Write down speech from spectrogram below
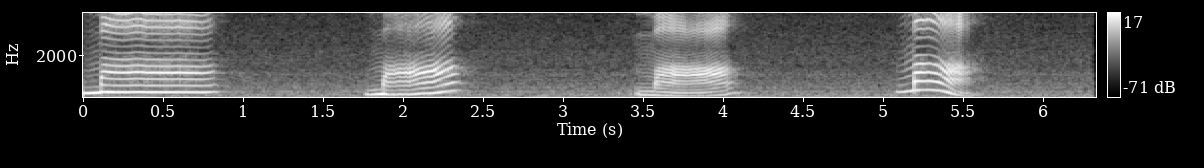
妈妈，妈妈。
